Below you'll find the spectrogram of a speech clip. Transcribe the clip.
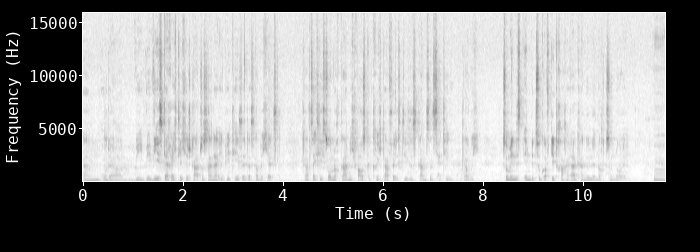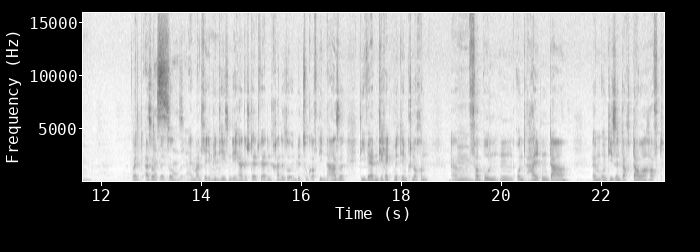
ähm, oder wie, wie, wie ist der rechtliche Status einer Epithese, das habe ich jetzt tatsächlich so noch gar nicht rausgekriegt. Dafür ist dieses ganze Setting, glaube ich, zumindest in Bezug auf die Trachealkanüle noch zu neu. Hm. Weil, also so, manche. Epithesen, die hergestellt werden, gerade so in Bezug auf die Nase, die werden direkt mit dem Knochen ähm, mhm. verbunden und halten da ähm, und die sind auch dauerhaft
